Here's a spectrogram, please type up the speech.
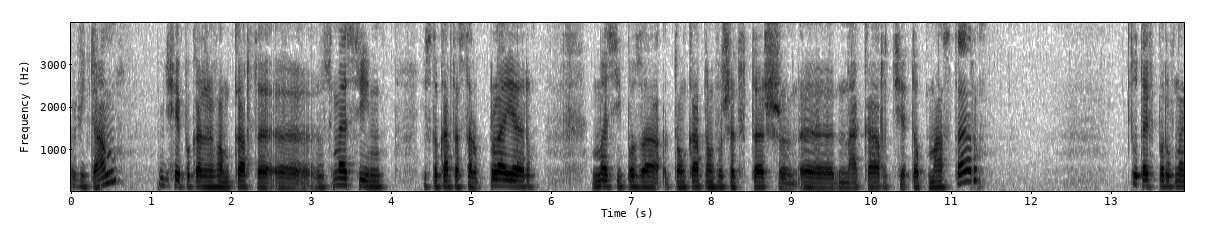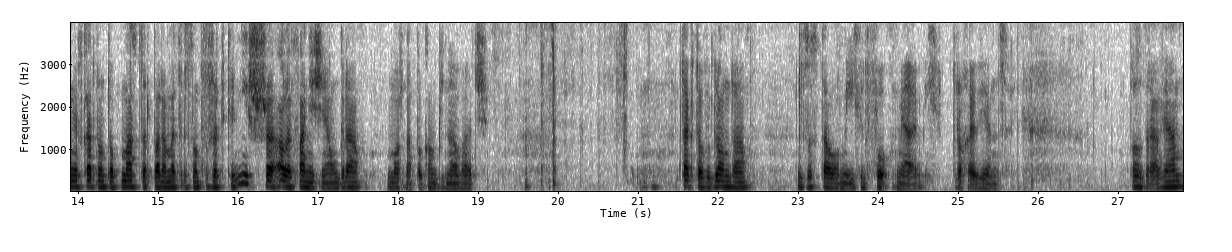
Witam. Dzisiaj pokażę Wam kartę e, z Messim. Jest to karta Star Player. Messi poza tą kartą wyszedł też e, na karcie Top Master. Tutaj w porównaniu z kartą Top Master parametry są troszeczkę niższe, ale fajnie się ją gra. Można pokombinować. Tak to wygląda. Zostało mi ich dwóch, miałem ich trochę więcej. Pozdrawiam.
